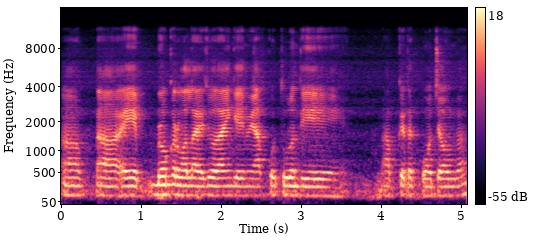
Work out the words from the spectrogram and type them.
ये ब्रोकर वाला है जो आएँगे, मैं आपको तुरंत ही आपके तक पहुंचाऊँगा।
